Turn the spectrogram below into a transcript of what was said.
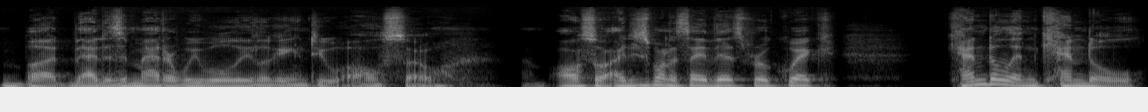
but that is a matter we will be looking into also. Um, also, I just want to say this real quick. Kendall and Kendall,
